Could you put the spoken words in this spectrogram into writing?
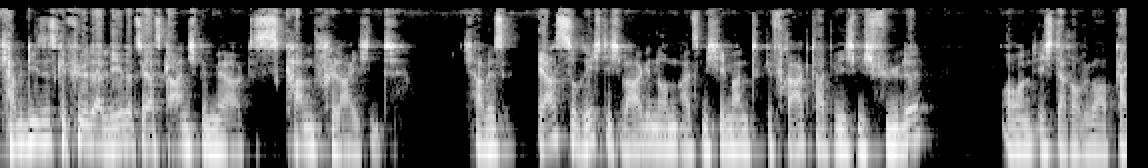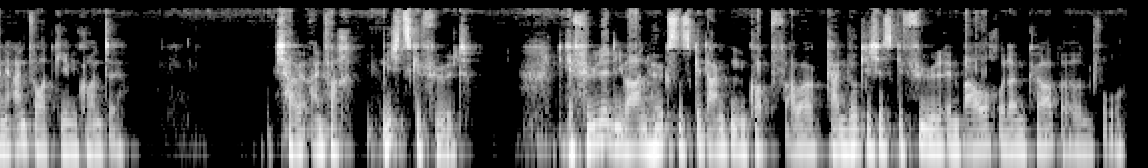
Ich habe dieses Gefühl der Leere zuerst gar nicht bemerkt. Es kam schleichend. Ich habe es erst so richtig wahrgenommen, als mich jemand gefragt hat, wie ich mich fühle und ich darauf überhaupt keine Antwort geben konnte. Ich habe einfach nichts gefühlt. Die Gefühle, die waren höchstens Gedanken im Kopf, aber kein wirkliches Gefühl im Bauch oder im Körper irgendwo.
